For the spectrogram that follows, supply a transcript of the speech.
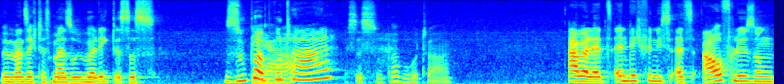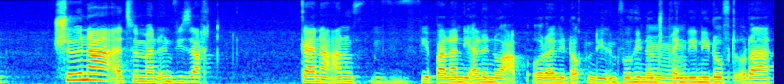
Wenn man sich das mal so überlegt, ist es super Ja. brutal. Es ist super brutal. Aber letztendlich finde ich es als Auflösung schöner, als wenn man irgendwie sagt, keine Ahnung, wir ballern die alle nur ab oder wir locken die irgendwo hin und sprengen die in die Luft oder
